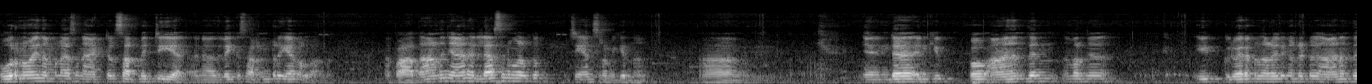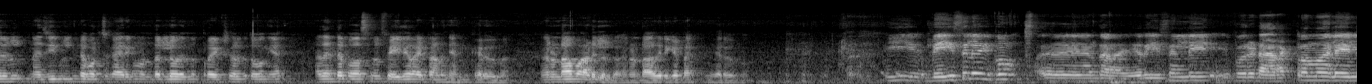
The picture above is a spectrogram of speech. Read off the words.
പൂർണമായി നമ്മൾ ആസ് എൻ ആക്ടർ സബ്മിറ്റ് ചെയ്യുക അതിലേക്ക് സറണ്ടർ ചെയ്യുക അപ്പൊ അതാണ് ഞാൻ എല്ലാ സിനിമകൾക്കും ചെയ്യാൻ ശ്രമിക്കുന്നത്. എന്റെ എനിക്ക് ഇപ്പോ ആനന്ദൻ എന്ന് പറഞ്ഞ ഈ ഗുരുവായൂരപ്പൻ നടയിൽ കണ്ടിട്ട് ആനന്ദനിൽ നജീബിലിന്റെ കുറച്ച് കാര്യങ്ങളുണ്ടല്ലോ എന്ന് പ്രേക്ഷകർക്ക് തോന്നിയാൽ അത് എന്റെ പേഴ്സണൽ ഫെയിലിയർ ആയിട്ടാണ് ഞാൻ കരുതുന്നത്. അങ്ങനെ ഉണ്ടാവാൻ പാടില്ലല്ലോ അങ്ങനെ ഉണ്ടാകാതിരിക്കട്ടെ എന്ന് കരുതുന്നു. ഈ ബേസിൽ ഇപ്പം എന്താണ് റീസെന്റ് ഇപ്പൊ ഒരു ഡയറക്ടർ എന്ന നിലയിൽ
